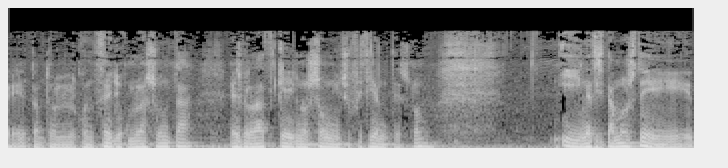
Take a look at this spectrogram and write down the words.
eh, tanto el Concello como la Junta, es verdad que no son insuficientes, ¿no? Y necesitamos de,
